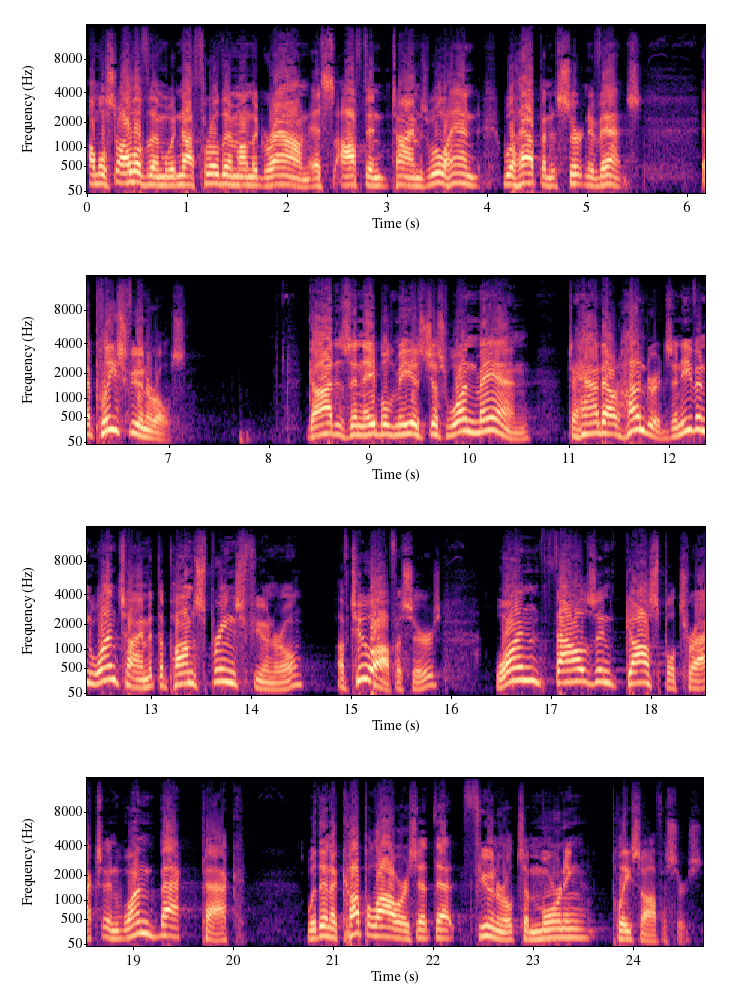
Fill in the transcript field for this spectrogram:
almost all of them would not throw them on the ground, as oftentimes will, hand, will happen at certain events. At police funerals, God has enabled me as just one man to hand out hundreds, and even one time at the Palm Springs funeral of two officers, 1,000 gospel tracts and one backpack within a couple hours at that funeral to mourning police officers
